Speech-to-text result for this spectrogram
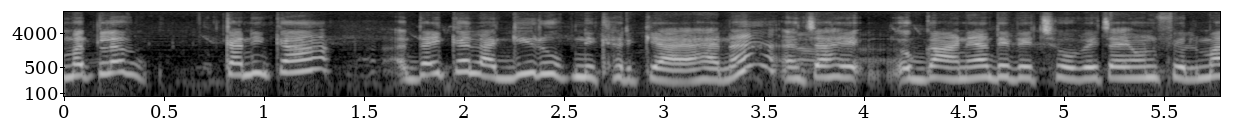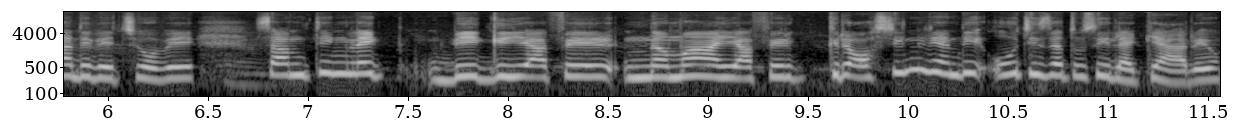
ਮਤਲਬ ਕਨਿਕਾ ਦਾ ਇੱਕ ਅਲੱਗ ਹੀ ਰੂਪ ਨਿਖਰ ਕੇ ਆਇਆ ਹੈ ਨਾ? ਚਾਹੇ ਉਹ ਗਾਣਿਆਂ ਦੇ ਵਿੱਚ ਹੋਵੇ ਚਾਹੇ ਹੁਣ ਫਿਲਮਾਂ ਦੇ ਵਿੱਚ ਹੋਵੇ ਸਮਥਿੰਗ ਲਾਈਕ ਬਿਗ ਜਾਂ ਫਿਰ ਨਵਾਂ ਜਾਂ ਫਿਰ ਕ੍ਰੋਸਿੰਗ ਨਹੀਂ ਰਹਿੰਦੀ ਉਹ ਚੀਜ਼ਾਂ ਤੁਸੀਂ ਲੈ ਕੇ ਆ ਰਹੇ ਹੋ।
